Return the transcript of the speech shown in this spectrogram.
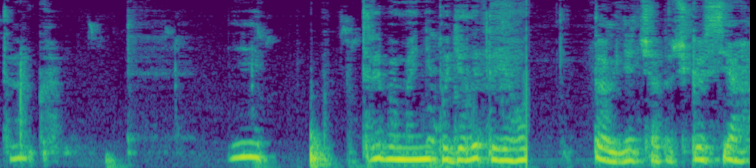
Так. І треба мені поділити його. Так, дівчаточки, ось я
